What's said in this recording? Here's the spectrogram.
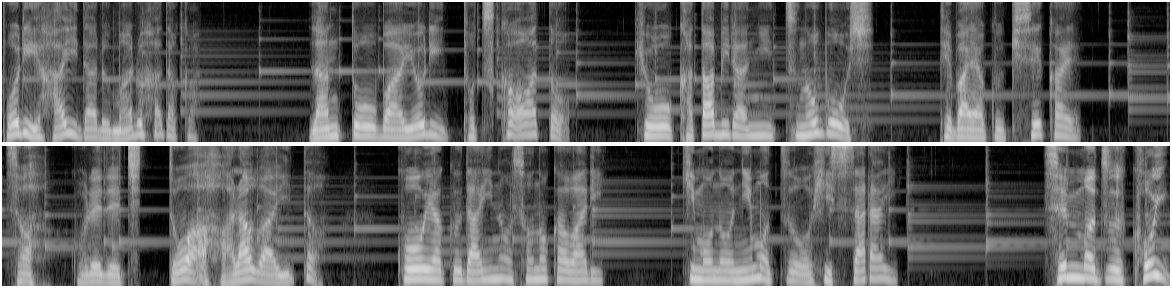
ぽりはいだる丸裸。乱闘馬より十津川と今日片びらに角帽子手早く着せ替え。さあこれでちっとは腹がいた公約代のその代わり着物荷物をひっさらい「千末来い!」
